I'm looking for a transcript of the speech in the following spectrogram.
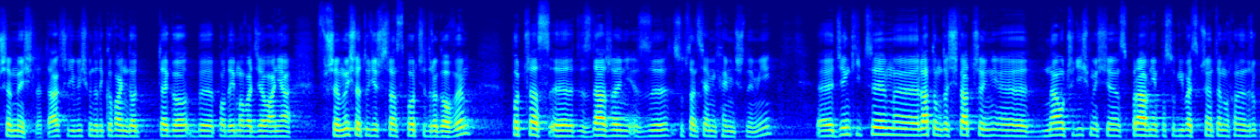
przemyśle, tak? czyli byliśmy dedykowani do tego, by podejmować działania w przemyśle, tudzież w transporcie drogowym podczas e, zdarzeń z substancjami chemicznymi. E, Dzięki tym latom doświadczeń nauczyliśmy się sprawnie posługiwać sprzętem ochrony dróg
